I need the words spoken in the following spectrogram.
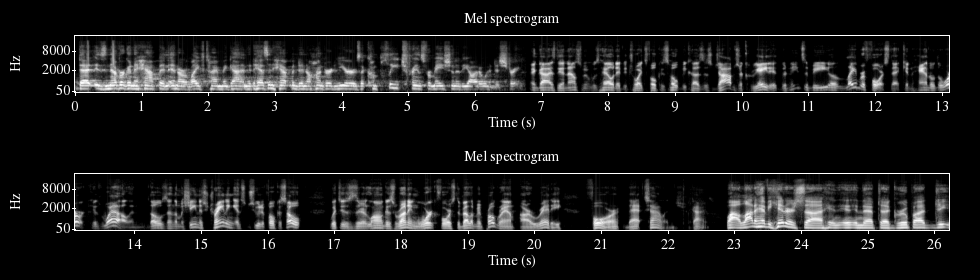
that is never going to happen in our lifetime again. It hasn't happened in 100 years, a complete transformation of the auto industry. And guys, the announcement was held at Detroit's Focus Hope because as jobs are created, there needs to be a labor force that can handle the work as well. And those in the Machinist Training Institute at Focus Hope, which is their longest running workforce development program, are ready for that challenge, guys. Wow, a lot of heavy hitters uh, in, in, in that uh, group. Uh, do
